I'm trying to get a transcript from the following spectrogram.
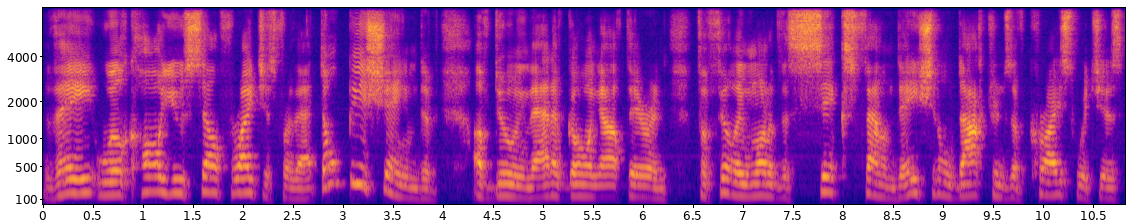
they will call you self-righteous for that. Don't be ashamed of, of doing that, of going out there and fulfilling one of the six foundational doctrines of Christ, which is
